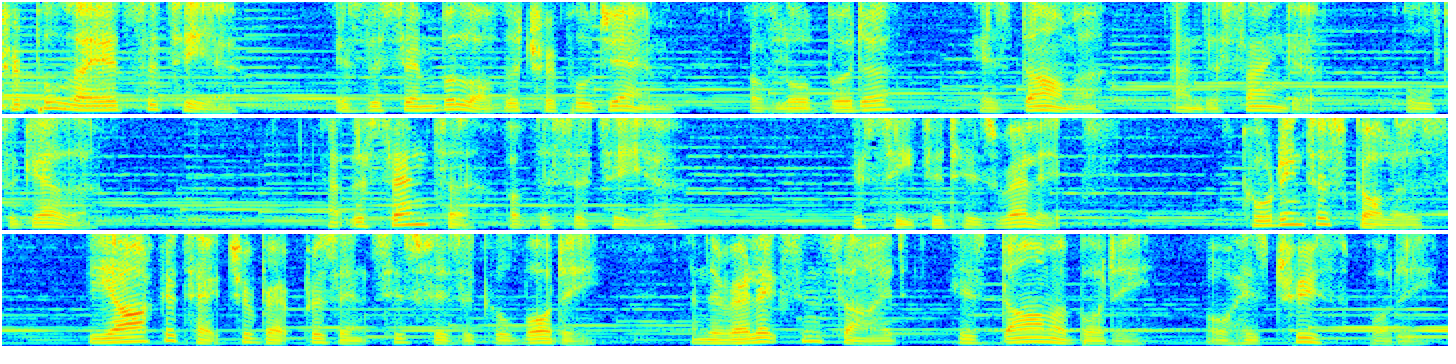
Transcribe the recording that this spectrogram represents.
The triple layered cetiya is the symbol of the triple gem of Lord Buddha, his Dharma, and the Sangha all together. At the center of the cetiya is seated his relics. According to scholars, the architecture represents his physical body, and the relics inside his Dharma body or his truth body.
